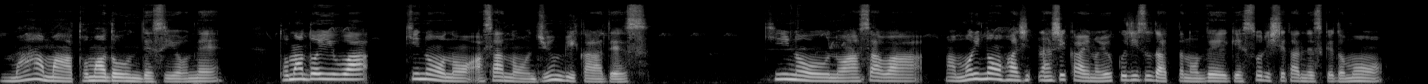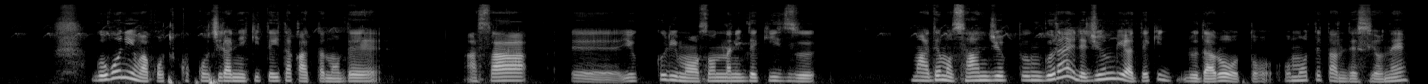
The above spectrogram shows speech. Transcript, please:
まあまあ戸惑うんですよね。戸惑いは昨日の朝の準備からです。昨日の朝はまあ、森のお話会の翌日だったので、げっそりしてたんですけども、午後にはこ、こちらに来ていたかったので、朝、えー、ゆっくりもそんなにできず、まあでも30分ぐらいで準備はできるだろうと思ってたんですよね。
